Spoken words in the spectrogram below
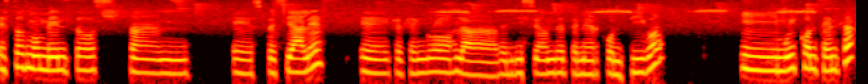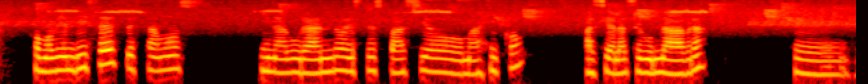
estos momentos tan eh, especiales eh, que tengo la bendición de tener contigo y muy contenta. Como bien dices, estamos inaugurando este espacio mágico hacia la segunda abra que,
